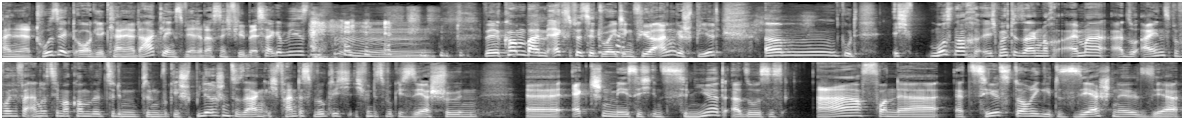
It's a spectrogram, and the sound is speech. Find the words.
Eine Natursektorgie kleiner Darklings, wäre das nicht viel besser gewesen? Hm. Willkommen beim Explicit Rating für angespielt. Ähm, gut, ich muss noch, ich möchte sagen, noch einmal, also eins, bevor ich auf ein anderes Thema kommen will, zu dem, zu dem wirklich spielerischen zu sagen, ich fand es wirklich, ich finde es wirklich sehr schön äh, actionmäßig inszeniert. Also es ist A, von der Erzählstory geht es sehr schnell, sehr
